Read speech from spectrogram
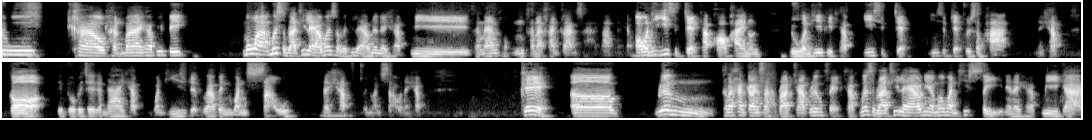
ดูข่าวถัดมาครับพี่ปิ๊กเมื่อวานเมื่อสัปดาห์ที่แล้วเมื่อสัปดาห์ที่แล้วเนี่ยนะครับ มีทางด้านของธนาคารกลางสหรัฐนะครับเอาวันที่ 27 ครับ ขออภัยนนท์ดูวันที่ผิดครับ 27 27 พฤษภานะครับ ก็เตรียมตัวไปเจอกันได้ครับ วันที่ 27พฤษภาเป็นวันเสาร์นะครับ เป็นวันเสาร์นะครับโอเคเอ่อ เรื่องธนาคารกลางสหรัฐครับเรื่องเฟดครับเมื่อสัปดาห์ที่แล้วเนี่ยเมื่อวันที่สี่เนี่ยนะครับมีการ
